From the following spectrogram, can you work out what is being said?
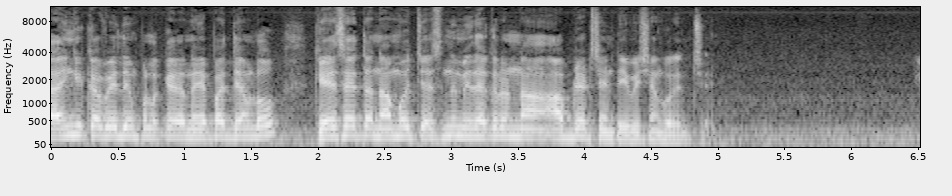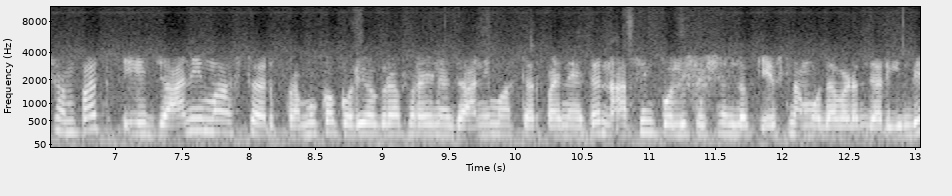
లైంగిక వేధింపుల నేపథ్యంలో కేసు అయితే నమోదు చేసింది. మీ దగ్గర ఉన్న అప్డేట్స్ ఏంటి ఈ విషయం గురించి? సంపత్ ఈ జానీ మాస్టర్ ప్రముఖ కొరియోగ్రాఫర్ అయిన జానీ మాస్టర్ పైన అయితే నర్సింగ్ పోలీస్ స్టేషన్లో కేసు నమోదవ్వడం జరిగింది.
